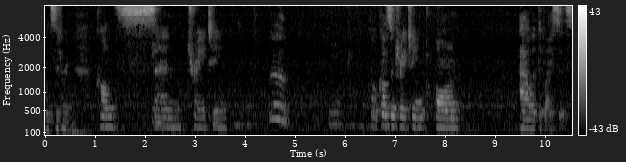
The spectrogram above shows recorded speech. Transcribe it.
considering, concentrating, concentrating on our devices.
